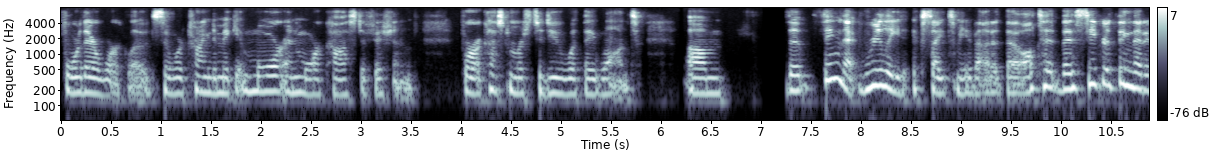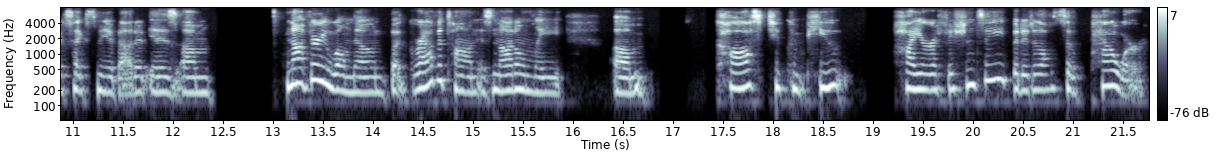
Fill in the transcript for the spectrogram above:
for their workloads. So we're trying to make it more and more cost efficient for our customers to do what they want. Um, the thing that really excites me about it, though, the secret thing that excites me about it is um, not very well known, but Graviton is not only um, cost to compute higher efficiency, but it is also power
